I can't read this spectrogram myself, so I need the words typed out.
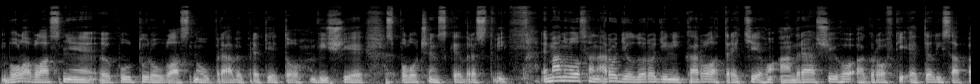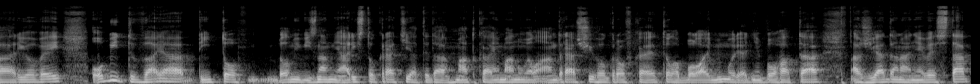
bola vlastne e, kultúrou vlastnou práve pre tieto vyššie spoločenské vrstvy. Emanuel sa narodil do rodiny Karola III. Andrášiho a grovky Etely Sapáriovej. Obidvaja títo veľmi významní aristokrati aristokrati a teda matka Emanuela Andrášiho, grovka Etela, bola aj mimoriadne bohatá a žiadaná nevesta.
